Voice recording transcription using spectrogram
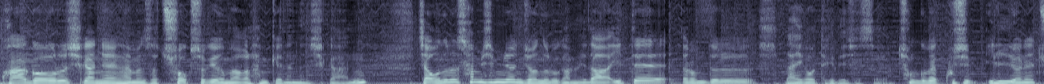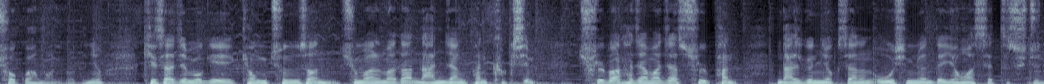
과거로 시간 여행하면서 추억 속의 음악을 함께 듣는 시간 자, 오늘은 30년 전으로 갑니다. 이때 여러분들 나이가 어떻게 되셨어요? 1991년의 추억과 음악이거든요. 기사 제목이 경춘선 주말마다 난장판 극심 출발하자마자 술판 낡은 역사는 50년대 영화 세트 수준.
